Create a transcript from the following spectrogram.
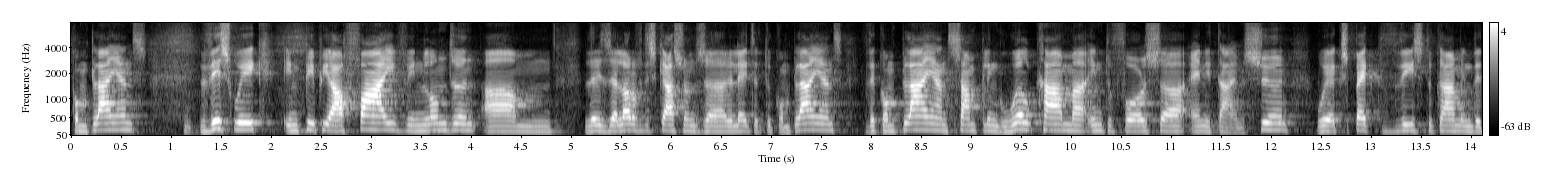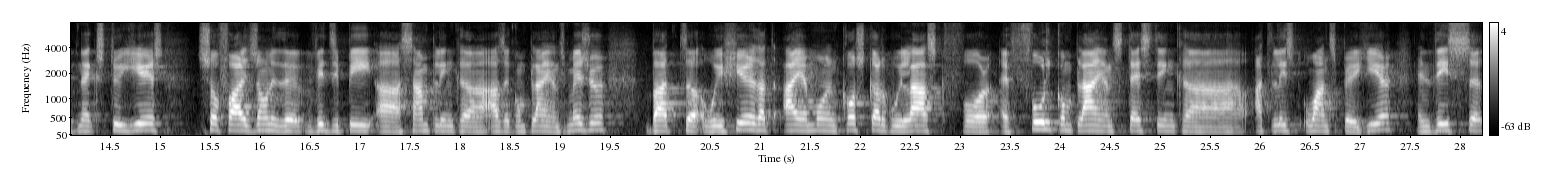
compliance. This week in PPR 5 in London, um, there is a lot of discussions uh, related to compliance. The compliance sampling will come uh, into force uh, anytime soon. We expect this to come in the next two years. So far, it's only the VGP uh, sampling uh, as a compliance measure, but uh, we hear that IMO and Coast Guard will ask for a full compliance testing uh, at least once per year, and this uh,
